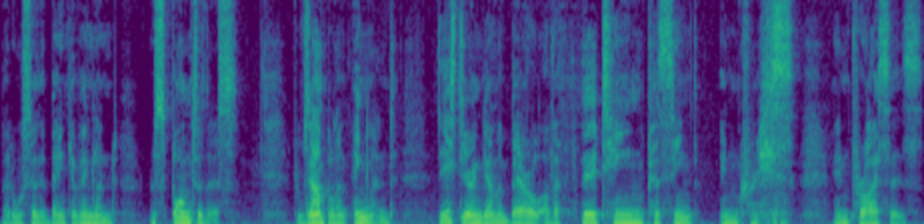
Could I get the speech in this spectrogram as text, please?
but also the Bank of England, respond to this? For example, in England, they're staring down the barrel of a 13% increase in prices.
